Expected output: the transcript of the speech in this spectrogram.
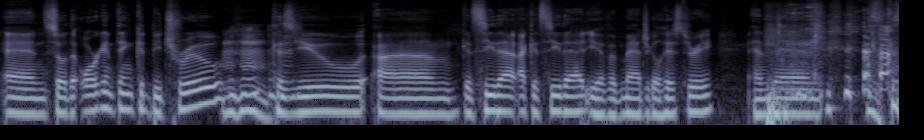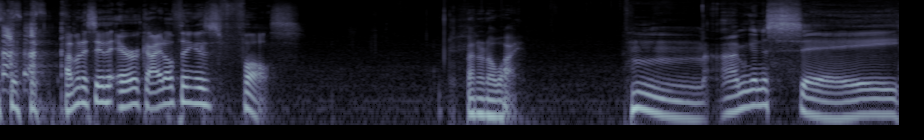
and so the organ thing could be true because you um, could see that. I could see that you have a magical history, and then I'm gonna say the Eric Idle thing is false. I don't know why. Hmm. I'm gonna say,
